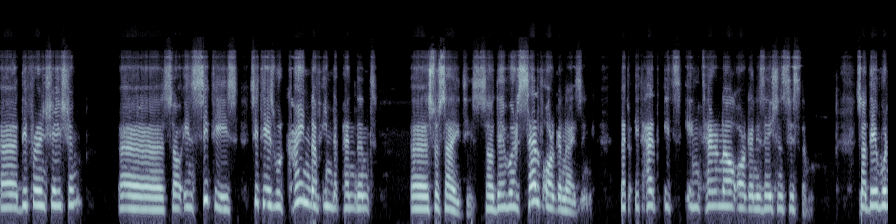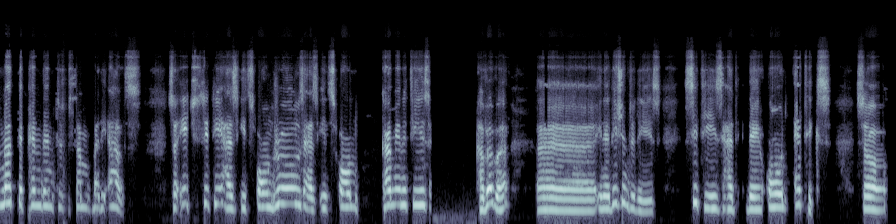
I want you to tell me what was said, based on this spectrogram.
uh, differentiation. Uh, so in cities, cities were kind of independent uh, societies. So they were self-organizing. That it had its internal organization system. So they were not dependent to somebody else. So each city has its own rules, has its own communities. However, uh, in addition to these, cities had their own ethics. So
